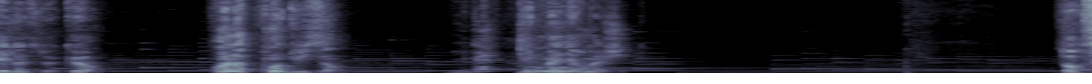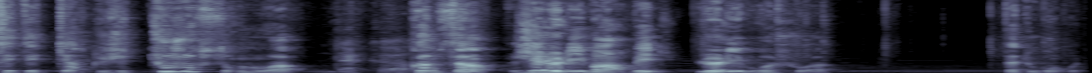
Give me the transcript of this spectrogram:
est l'as de cœur en la produisant d'une manière magique. Donc c'est une carte que j'ai toujours sur moi. D'accord. Comme ça, j'ai le libre arbitre, le libre choix. T'as tout compris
